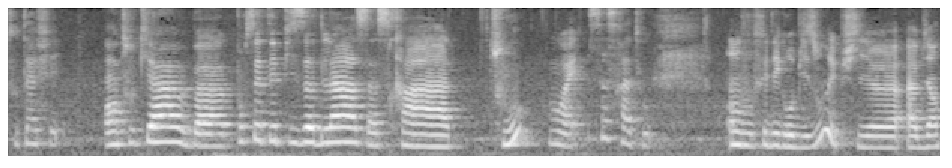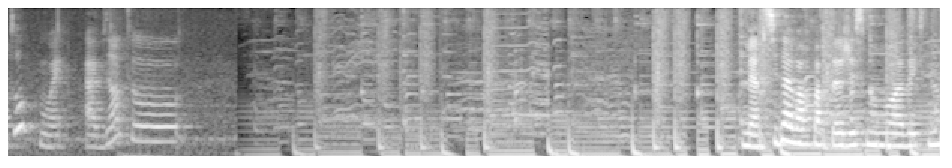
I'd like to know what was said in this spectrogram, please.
Tout à fait. En tout cas, bah, pour cet épisode-là, ça sera tout. Ouais, ça sera tout. On vous fait des gros bisous et puis euh, à bientôt. Ouais, à bientôt Merci d'avoir partagé ce moment avec nous.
